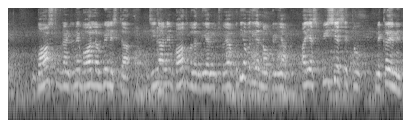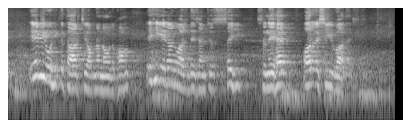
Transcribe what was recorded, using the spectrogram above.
ਬਹੁਤ ਸਟੂਡੈਂਟ ਨੇ ਬਹੁਤ ਲੰਬੀ ਲਿਸਟ ਆ ਜਿਨ੍ਹਾਂ ਨੇ ਬਹੁਤ ਬੁਲੰਦੀਆਂ ਨੂੰ ਛੂਹਿਆ ਵਧੀਆ ਵਧੀਆ ਨੌਕਰੀਆਂ ਆਈਐਸਪੀਸੀਐਸ ਇੱਥੋਂ ਨਿਕਲੇ ਨੇ। ਇਹ ਵੀ ਉਹੀ ਕਤਾਰ 'ਚ ਆਪਣਾ ਨਾਮ ਲਿਖਾਉਣ। ਇਹੀ ਇਹਨਾਂ ਨੂੰ ਅੱਜ ਦੇ ਸਮੇਂ 'ਚ ਸਹੀ ਸੁਨੇਹਾ ਔਰ ਆਸ਼ੀਰਵਾਦ ਹੈ ਜੀ।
